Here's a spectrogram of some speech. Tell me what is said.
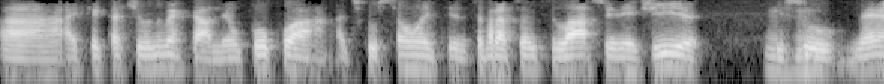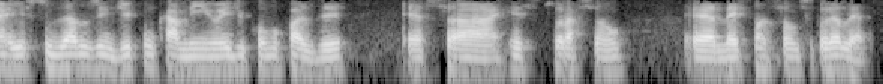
a, a expectativa do mercado, né? Um pouco a, a discussão entre a separação entre laço e energia, uhum. isso, né? Isso já nos indica um caminho aí de como fazer essa reestruturação é, na expansão do setor elétrico.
